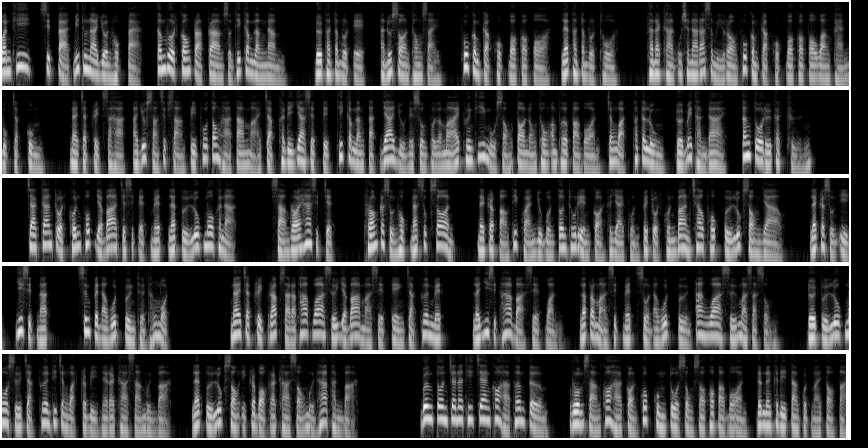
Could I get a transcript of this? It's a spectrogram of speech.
วันที่ 18 มิถุนายน 68 ตำรวจกองปราบปรามส่วนที่กำลังนำ โดยพันตำรวจเอก อนุสรทองใส ผู้กำกับ 6 บกป และพันตำรวจโท ธนาคารอุชนารัศมีรองผู้กำกับ 6 บกป วางแผนบุกจับกลุ่ม นายจักริดสหะอายุ 33 ปีผู้ต้องหาตามหมายจับคดียาเสพติดที่กำลังตัดหญ้าอยู่ในสวนผลไม้พื้นที่หมู่ 2 ตอนหนองทงอำเภอป่าบอน จังหวัดพัทลุง โดยไม่ทันได้ ตั้งตัวหรือขัดขืน จากการตรวจค้นพบยาบ้า 71 เม็ดและปืนลูกโม่ขนาด 357 พร้อมกระสุน 6 นัดซุกซ่อน ในกระเป๋าที่แขวนอยู่บนต้นทุเรียนก่อนขยายผลไปตรวจคนบ้านเช่าพบปืนลูกซองยาว และกระสุนอีก 20 นัด ซึ่งเป็นอาวุธปืนเถื่อนทั้งหมด นายจักริกรับสารภาพว่าซื้อยาบ้ามาเสพเองจากเพื่อนเม็ด และ 25 บาทเศษวัน และประมาณ 10 เม็ด ส่วนอาวุธปืนอ้างว่าซื้อมาสะสม โดยปืนลูกโม่ซื้อจากเพื่อนที่จังหวัดกระบี่ในราคา 30,000 บาท และปืนลูกซองอีกกระบอกราคา 25,000 บาท เบื้องต้นเจ้าหน้าที่แจ้งข้อหาเพิ่มเติม รวม 3 ข้อหาก่อนควบคุมตัวส่งสพป่าบอนดำเนินคดีตามกฎหมายต่อไป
